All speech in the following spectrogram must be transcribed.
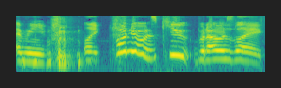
I mean like Ponyo was cute, but I was like,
